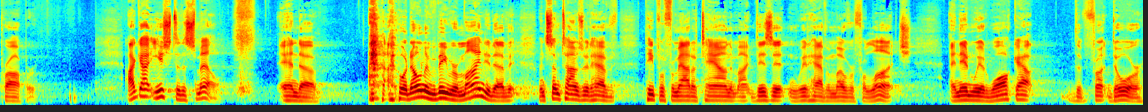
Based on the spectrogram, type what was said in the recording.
proper. I got used to the smell. And uh, I would only be reminded of it when sometimes we'd have people from out of town that might visit, and we'd have them over for lunch. And then we'd walk out the front door,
